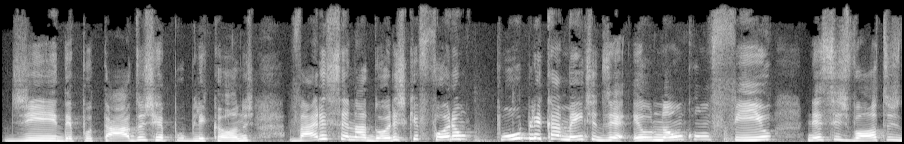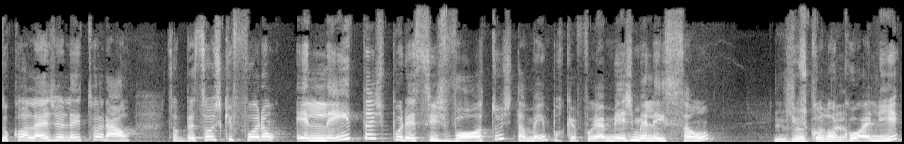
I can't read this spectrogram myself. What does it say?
de deputados republicanos, vários senadores que foram publicamente dizer: eu não confio nesses votos do colégio eleitoral. São pessoas que foram eleitas por esses votos também, porque foi a mesma eleição Exatamente. que os colocou ali.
